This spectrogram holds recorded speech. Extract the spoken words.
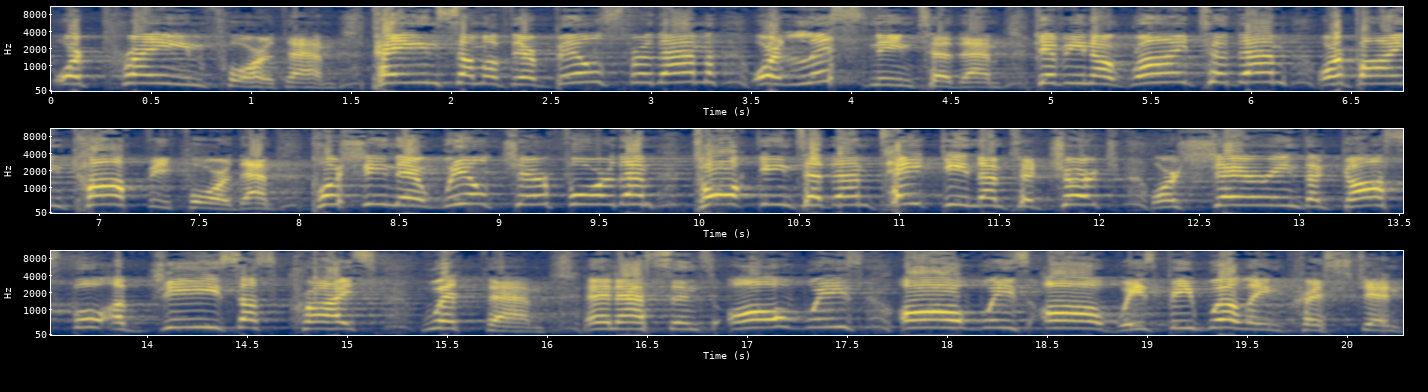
or praying for them, paying some of their bills for them or listening to them, giving a ride to them or buying coffee for them, pushing their wheelchair for them, talking to them, taking them to church, or sharing the gospel of Jesus Christ with them. In essence, always, always, always be willing, Christian,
